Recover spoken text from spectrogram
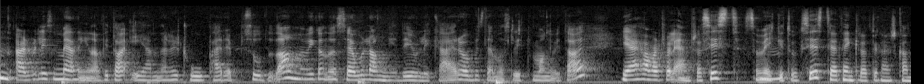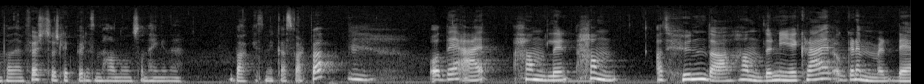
er det vel liksom meningen at vi tar én eller to per episode, da. Men vi kan jo se hvor lange de ulike er, og bestemme oss litt hvor mange vi tar. Jeg har i hvert fall en fra sist, som vi ikke tok sist. Jeg tenker at vi kanskje kan ta den først, så slipper vi liksom ha noen sånn hengende baki som vi ikke har svart på. Og det er handler, han, at hun da handler nye klær og glemmer det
